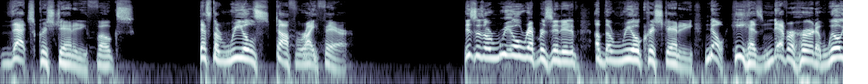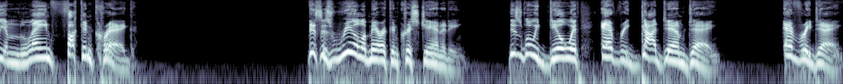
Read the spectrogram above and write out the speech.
That's Christianity, folks. That's the real stuff right there. This is a real representative of the real Christianity. No, he has never heard of William Lane fucking Craig. This is real American Christianity. This is what we deal with every goddamn day. Every day.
